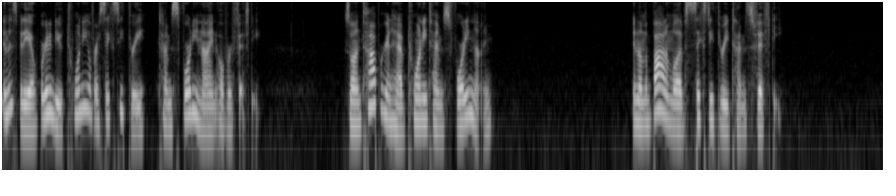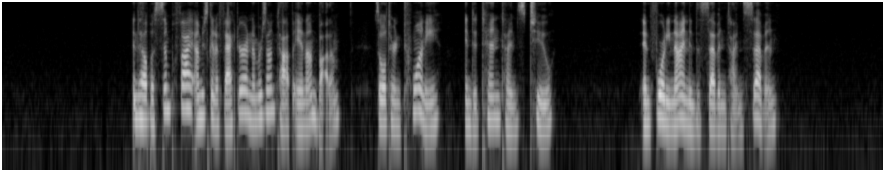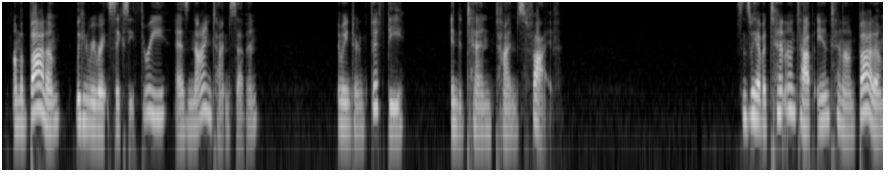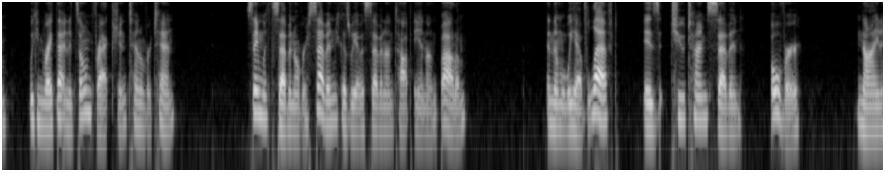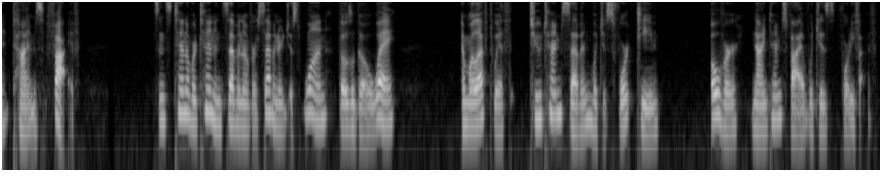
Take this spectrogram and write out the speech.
In this video, we're going to do 20 over 63 times 49 over 50. So on top, we're going to have 20 times 49. And on the bottom, we'll have 63 times 50. And to help us simplify, I'm just going to factor our numbers on top and on bottom. So we'll turn 20 into 10 times 2, and 49 into 7 times 7. On the bottom, we can rewrite 63 as 9 times 7, and we can turn 50 into 10 times 5. Since we have a 10 on top and 10 on bottom, we can write that in its own fraction, 10 over 10. Same with 7 over 7 because we have a 7 on top and on bottom. And then what we have left is 2 times 7 over 9 times 5. Since 10 over 10 and 7 over 7 are just 1, those will go away. And we're left with 2 times 7, which is 14, over 9 times 5, which is 45.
